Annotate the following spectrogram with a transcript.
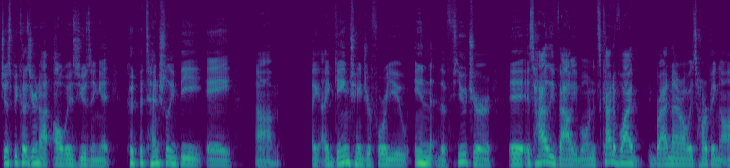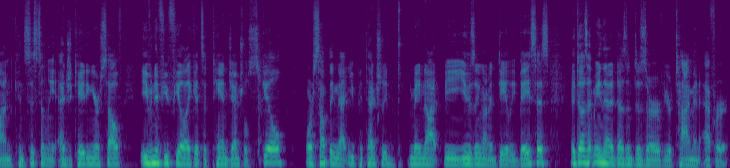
just because you're not always using it could potentially be a, um, a, a, game changer for you in the future is highly valuable. And it's kind of why Brad and I are always harping on consistently educating yourself, even if you feel like it's a tangential skill or something that you potentially may not be using on a daily basis. It doesn't mean that it doesn't deserve your time and effort.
